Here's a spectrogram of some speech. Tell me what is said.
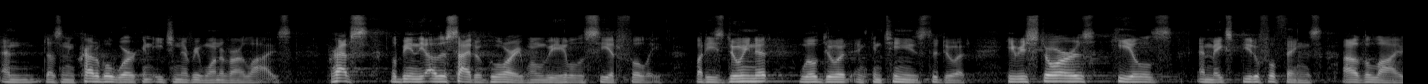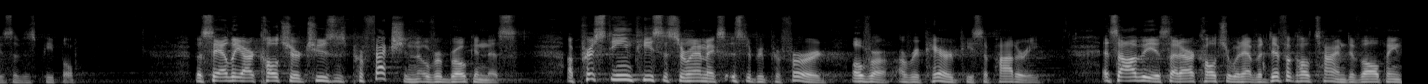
and does an incredible work in each and every one of our lives. Perhaps it'll be in the other side of glory when we'll be able to see it fully. But He's doing it, will do it, and continues to do it. He restores, heals, and makes beautiful things out of the lives of His people. But sadly, our culture chooses perfection over brokenness. A pristine piece of ceramics is to be preferred over a repaired piece of pottery. It's obvious that our culture would have a difficult time developing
